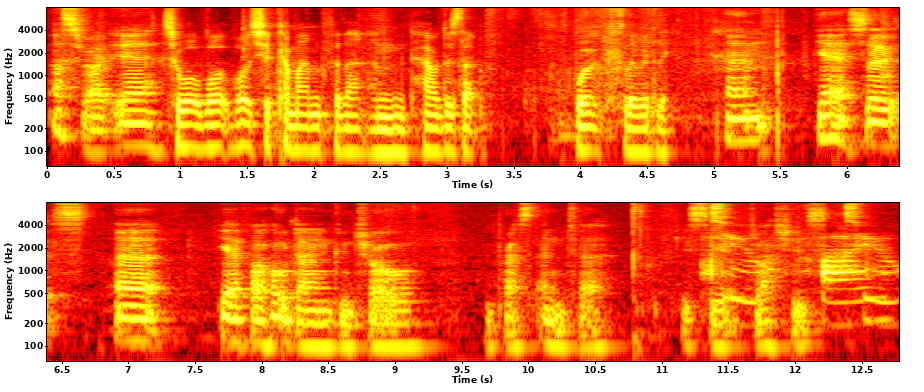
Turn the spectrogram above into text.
that's right, yeah. So what, what what's your command for that, and how does that work fluidly? Um, yeah, so it's uh, yeah. If I hold down Control and press Enter, you see it Two, flashes, five, two,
